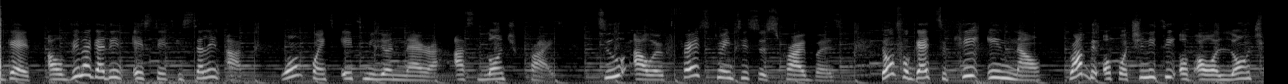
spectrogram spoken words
Forget, our Villa Garden Estate is selling at 1.8 million naira as launch price to our first 20 subscribers. Don't forget to key in now, grab the opportunity of our launch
